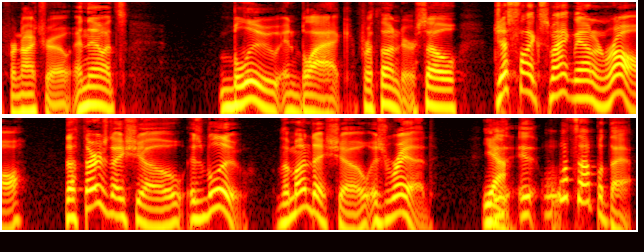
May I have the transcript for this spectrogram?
for Nitro, and now it's blue and black for Thunder. So just like SmackDown and Raw, the Thursday show is blue. The Monday show is red. Yeah. Is- is- what's up with that?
